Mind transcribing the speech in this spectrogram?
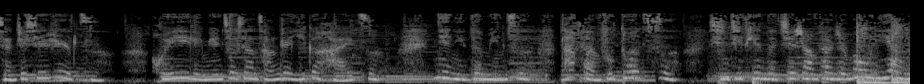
想这些日子，回忆里面就像藏着一个孩子，念你的名字，他反复多次。星期天的街上泛着梦一样的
